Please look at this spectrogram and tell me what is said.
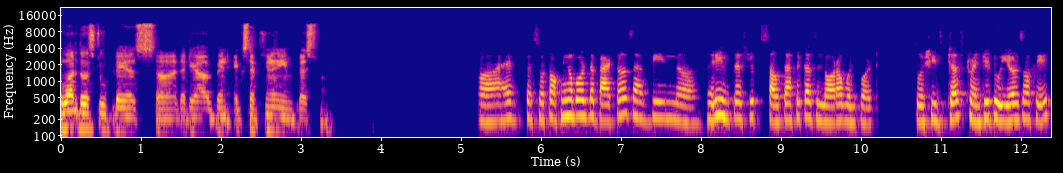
Who are those two players uh, that you have been exceptionally impressed from? Uh, have, so talking about the batters, I've been uh, very impressed with South Africa's Laura Wolvaardt. So she's just 22 years of age.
